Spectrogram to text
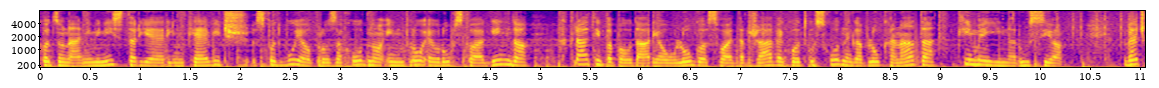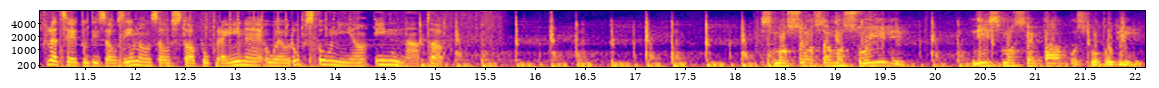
Kot zunani minister je Rinkevič spodbujal prozahodno in proevropsko agendo, hkrati pa poudarjal vlogo svoje države kot vzhodnega bloka NATO, ki meji na Rusijo. Večkrat se je tudi zauzemal za vstop Ukrajine v Evropsko unijo in NATO. Smo se osamosvojili, nismo se pa osvobodili.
